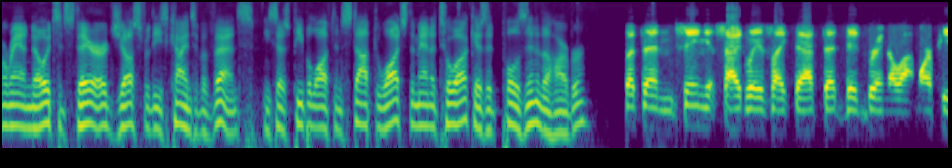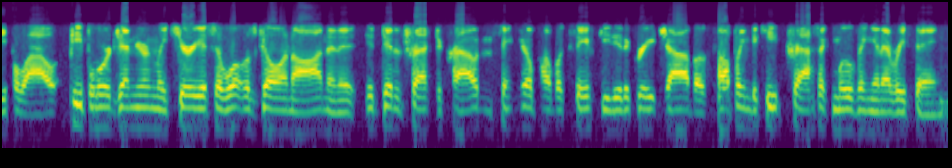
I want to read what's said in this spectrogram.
Moran notes it's there just for these kinds of events. He says people often stop to watch the Manitowoc as it pulls into the harbor. But then seeing it sideways like that, that did bring a lot more people out. People were genuinely curious of what was going on, and it, it did attract a crowd. And St. Joe Public Safety did a great job of helping to keep traffic moving and everything.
